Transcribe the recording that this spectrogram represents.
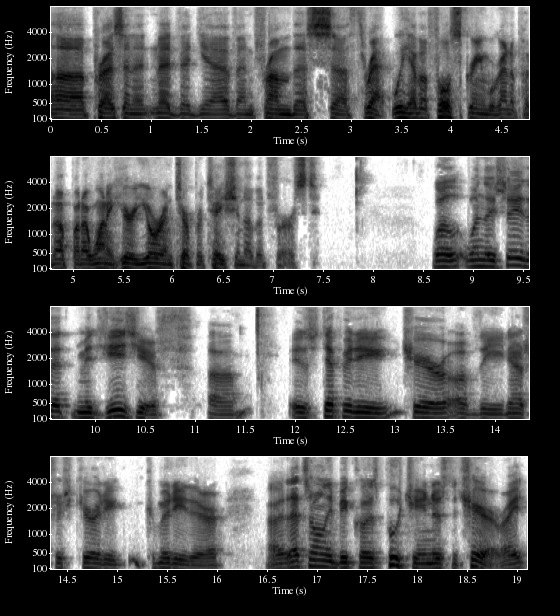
uh, President Medvedev and from this uh, threat. We have a full screen we're going to put up, but I want to hear your interpretation of it first. Well, when they say that Medvedev uh, is deputy chair of the National Security Committee there, uh, that's only because Putin is the chair, right?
